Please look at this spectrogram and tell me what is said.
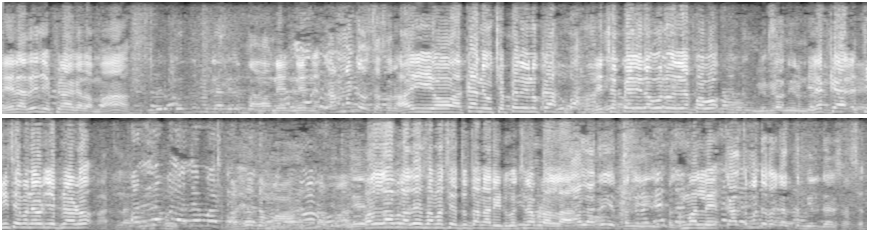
నేను అదే చెప్పినా కదమ్మా మీరు పొద్దున్న బాగా- నేను నేను రమ్మంటే వస్తా సార్ అయ్యో అక్క నువ్వు చెప్పేది నుక్క నేను చెప్పేది నువ్వు నువ్వు చెప్పవు సార్ నేను లెక్క తీసేమని ఎవడు చెప్పినాడు పల్లపులు అదే మాట పల్లాపులు అదే సమస్య ఎత్తుతున్నారు ఇటుకు వచ్చినప్పుడు వాళ్ళు అదే చెప్తాను నేను చెప్పాలి. మళ్ళీ మీరు దాని సార్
